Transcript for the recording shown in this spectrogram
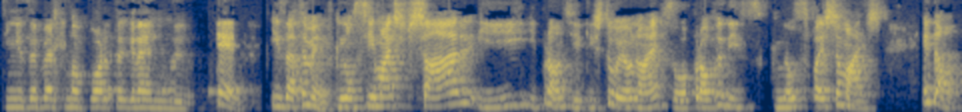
tinhas aberto uma porta grande. É, exatamente, que não se ia mais fechar e, e, pronto, e aqui estou eu, não é? Sou a prova disso, que não se fecha mais. Então,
